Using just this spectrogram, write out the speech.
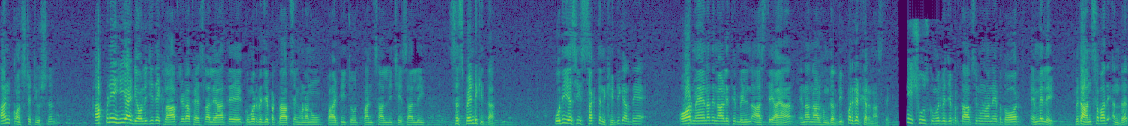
ਅਨਕਨਸਟੀਟਿਊਸ਼ਨਲ ਆਪਣੇ ਹੀ ਆਈਡੀਓਲੋਜੀ ਦੇ ਖਿਲਾਫ ਜਿਹੜਾ ਫੈਸਲਾ ਲਿਆ ਤੇ ਕੁਮਰ ਵਿਜੇ ਪ੍ਰਤਾਪ ਸਿੰਘ ਹੁਣਾਂ ਨੂੰ ਪਾਰਟੀ ਚੋਂ 5 ਸਾਲ ਲਈ 6 ਸਾਲ ਲਈ ਸਸਪੈਂਡ ਕੀਤਾ, ਉਹਦੀ ਅਸੀਂ ਸਖਤ ਨਿਖੇਧੀ ਕਰਦੇ ਹਾਂ ਔਰ ਮੈਂ ਇਹਨਾਂ ਦੇ ਨਾਲ ਇੱਥੇ ਮਿਲਣ ਵਾਸਤੇ ਆਇਆ, ਇਹਨਾਂ ਨਾਲ ਹਮਦਰਦੀ ਪ੍ਰਗਟ ਕਰਨ ਵਾਸਤੇ ਇਸ਼ੂਜ਼ ਕੁਮਰ ਵਿਜੇ ਪ੍ਰਤਾਪ ਸਿੰਘ ਉਹਨਾਂ ਨੇ ਬਤੌਰ ਐਮਐਲਏ ਵਿਧਾਨ ਸਭਾ ਦੇ ਅੰਦਰ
